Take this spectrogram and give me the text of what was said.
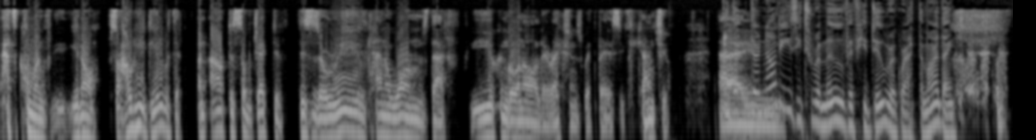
that's coming, you know. So how do you deal with it? An art is subjective. This is a real can of worms that you can go in all directions with, basically, can't you? And they're, they're Um, not easy to remove if you do regret them, are they?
